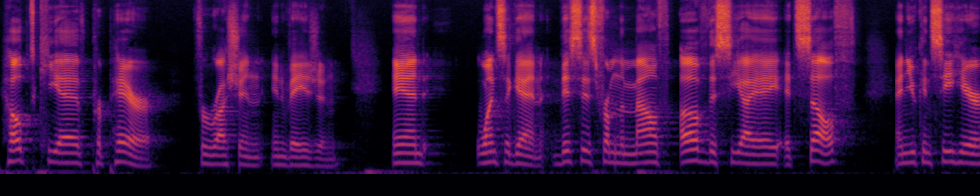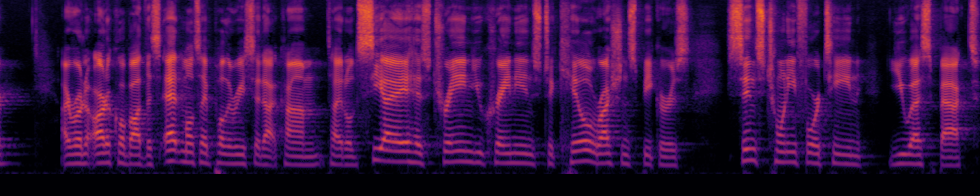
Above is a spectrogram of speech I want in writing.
Helped Kiev Prepare for Russian Invasion. And once again, this is from the mouth of the CIA itself. And you can see here I wrote an article about this at multipolarista.com titled CIA has trained Ukrainians to kill Russian speakers since 2014 US backed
